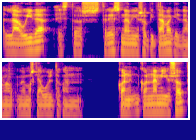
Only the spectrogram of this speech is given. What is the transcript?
la huida estos tres, Nami, Usopp y Tama, que vemos que ha vuelto con, con, con Nami Usopp.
